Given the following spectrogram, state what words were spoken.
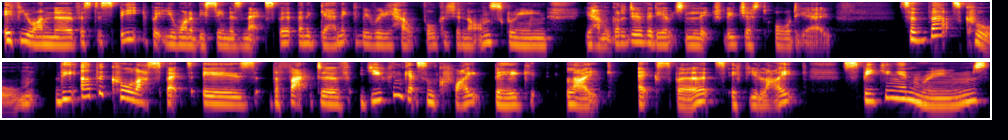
If you are nervous to speak, but you want to be seen as an expert, then again, it can be really helpful because you're not on screen. You haven't got to do a video, it's literally just audio. So that's cool. The other cool aspect is the fact of you can get some quite big, like experts, if you like, speaking in rooms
